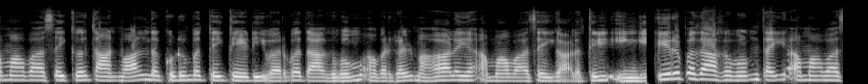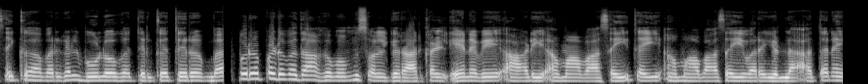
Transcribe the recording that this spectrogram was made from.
அமாவாசைக்கு தான் வாழ்ந்த குடும்பத்தை தேடி வருவதாகவும் அவர்கள் மகாலய அமாவாசை காலத்தில் இங்கே இருப்பதாகவும் தை அமாவாசைக்கு அவர்கள் பூலோகத்திற்கு திரும்ப புறப்படுவதாகவும் சொல்கிறார்கள். எனவே ஆடி அமாவாசை தை அமாவாசை வரையுள்ள அத்தனை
